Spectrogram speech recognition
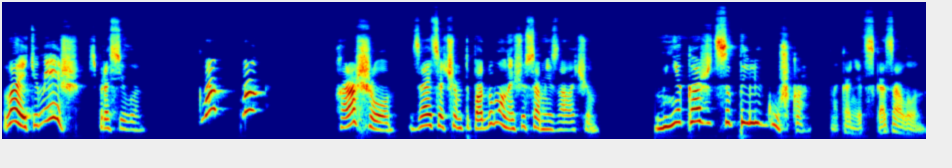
Лаять умеешь? спросил он. Квак, квак. Хорошо. Заяц о чем-то подумал, но еще сам не знал о чем. Мне кажется, ты лягушка, наконец сказал он.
